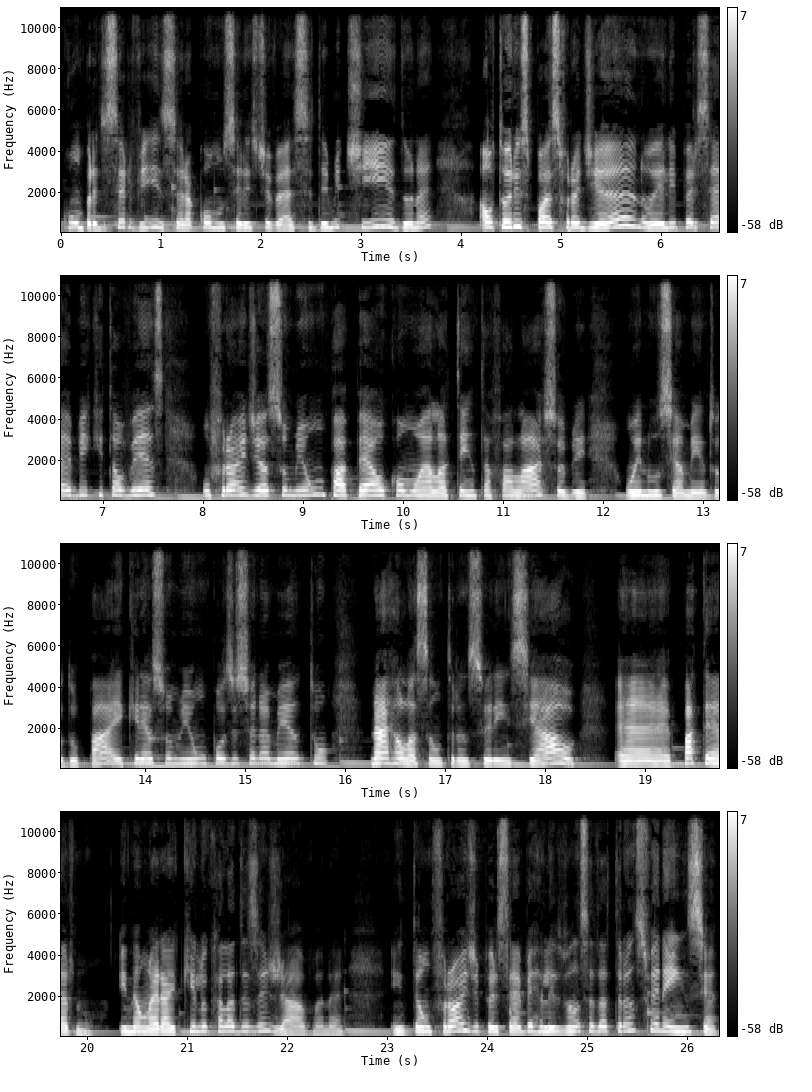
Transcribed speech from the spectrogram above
compra de serviço, era como se ele estivesse demitido, né? Autores pós-freudiano, ele percebe que talvez o Freud assumiu um papel, como ela tenta falar sobre o enunciamento do pai, que ele assumiu um posicionamento na relação transferencial é, paterno, e não era aquilo que ela desejava, né? Então Freud percebe a relevância da transferência.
